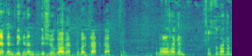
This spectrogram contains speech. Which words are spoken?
দেখেন দেখে নেন দেশীয় গাব একেবারে টাটকা। তো ভালো থাকেন সুস্থ থাকেন।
